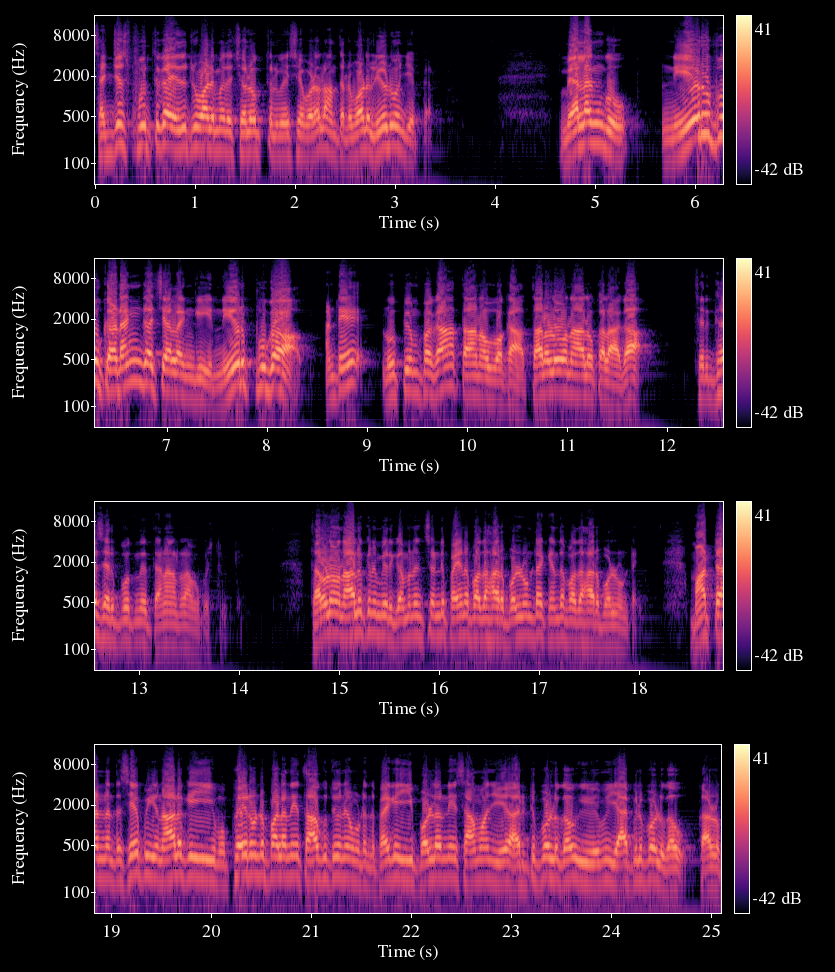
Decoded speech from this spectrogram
సజ్జస్ఫూర్తిగా ఎదుటి వాళ్ళ మీద చలోక్తులు వేసేవాళ్ళు అంతటి వాడు లేడు అని చెప్పారు. మెలంగు నేరుపు కడంగ చలంగి నేర్పుగా అంటే నొప్పింపగా తానవ్వక తలలో నాలుకలాగా. సరిగ్గా సరిపోతుంది తెనాలి రామకృష్ణుడికి. తలలో నాలుకని మీరు గమనించండి పైన పదహారు పళ్ళు ఉంటాయి కింద పదహారు పళ్ళు ఉంటాయి. మాట్లాడినంతసేపు ఈ నాలుక ఈ ముప్పై రెండు పళ్ళని తాకుతూనే ఉంటుంది. పైగా ఈ పళ్ళని సామాన్య అరటి పళ్ళు కావు ఇవేమి యాపిల్ పళ్ళు కావు. కాళ్ళు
